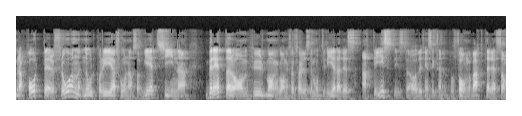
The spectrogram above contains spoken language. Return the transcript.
rapporter från Nordkorea, forna Sovjet, Kina berättar om hur många gånger förföljelse motiverades ateistiskt. Och det finns exempel på fångvaktare som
